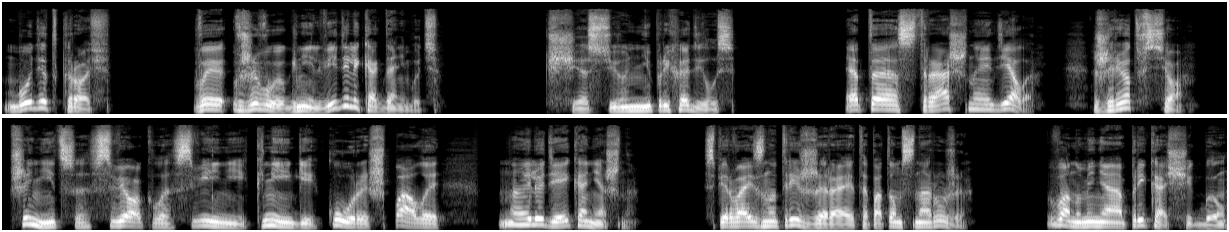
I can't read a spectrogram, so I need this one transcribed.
будет кровь. Вы вживую гниль видели когда-нибудь? К счастью, не приходилось. Это страшное дело. Жрет все. Пшеница, свекла, свиньи, книги, куры, шпалы — ну и людей, конечно. Сперва изнутри сжирает, а потом снаружи. Вон у меня приказчик был.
